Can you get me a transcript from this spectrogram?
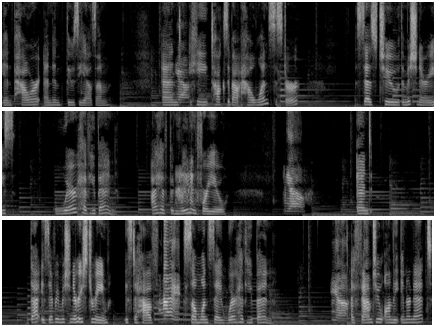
in power and enthusiasm. And yeah. he talks about how one sister says to the missionaries, Where have you been? I have been waiting for you. Yeah. And that is every missionary's dream is to have right. someone say, Where have you been? Yeah. I found yeah. you on the internet.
